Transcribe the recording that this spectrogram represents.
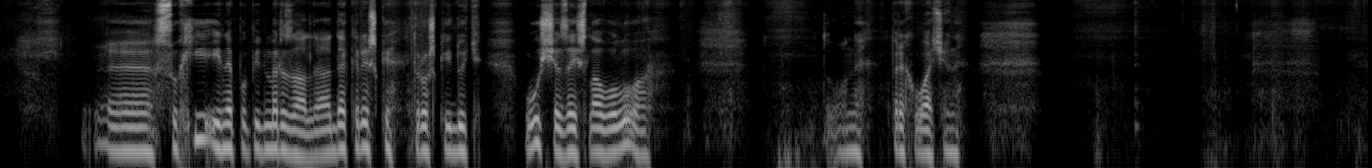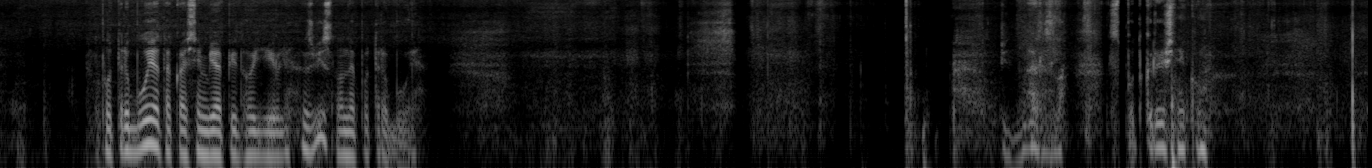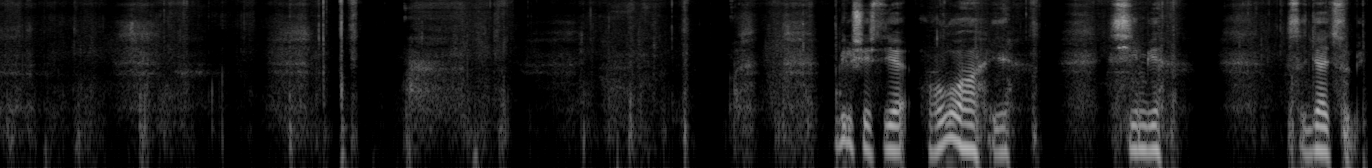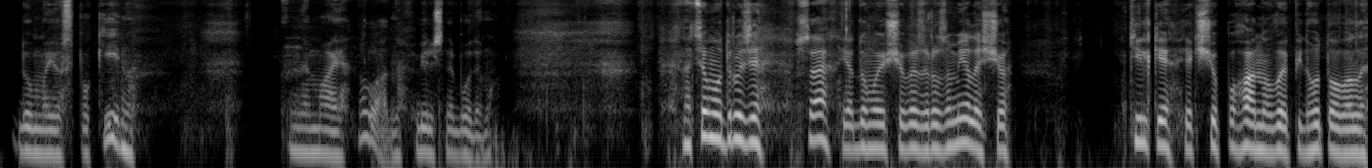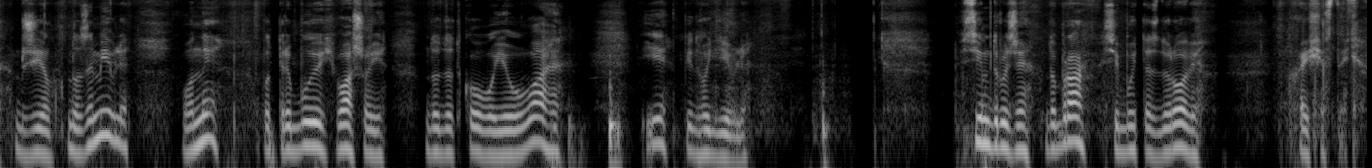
е, сухі і не попідмерзали, а де кришки трошки йдуть вужче, зайшла волога, то вони прихвачені. Потребує така сім'я підгодівлі? Звісно, не потребує. Підмерзла з подкришником. Більшість є волога і сім'ї сидять собі, думаю, спокійно. Немає. Ну ладно, більш не будемо. На цьому, друзі, все. Я думаю, що ви зрозуміли, що тільки якщо погано ви підготовили бджіл до зимівлі, вони потребують вашої додаткової уваги і підгодівлі. Всім, друзі, добра, всі будьте здорові, хай щастить.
